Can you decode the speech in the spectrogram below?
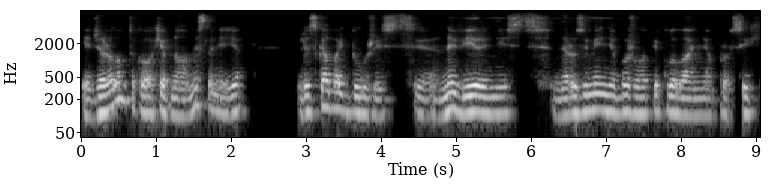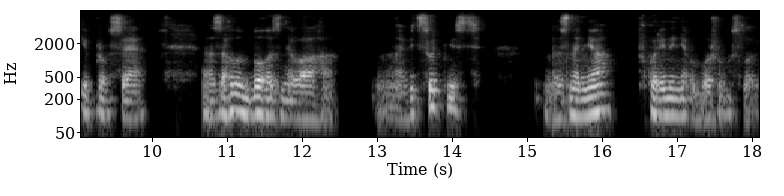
І джерелом такого хибного мислення є людська байдужість, невірність, нерозуміння Божого піклування про всіх і про все, загалом богозневага, відсутність знання вкорінення у Божому Слові.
